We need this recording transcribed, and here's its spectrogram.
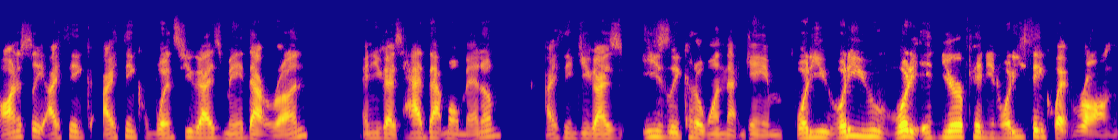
honestly i think i think once you guys made that run and you guys had that momentum i think you guys easily could have won that game. What do you what do you what in your opinion what do you think went wrong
